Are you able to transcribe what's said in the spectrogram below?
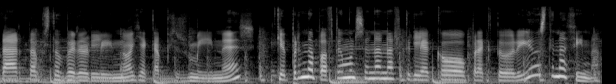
startup στο Βερολίνο για κάποιους μήνες και πριν από αυτό ήμουν σε ένα ναυτιλιακό πρακτορείο στην Αθήνα.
